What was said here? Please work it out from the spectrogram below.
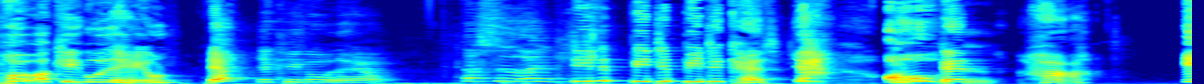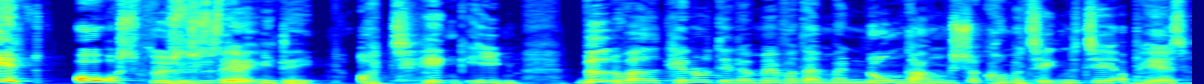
Prøv at kigge ud i haven. Ja, jeg kigger ud af haven. Der sidder en lille bitte, bitte kat. Ja, Og, og- den har et års fødselsdag. I dag. Og tænk i dem. Ved du hvad, kender du det der med, hvordan man nogle gange, så kommer tingene til at passe?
